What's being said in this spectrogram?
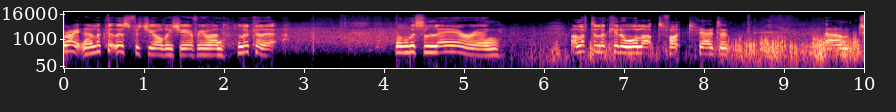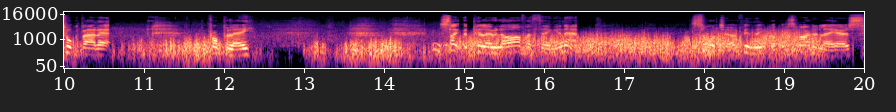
Right, now look at this for geology, everyone. Look at it. All this layering. I'll have to look it all up to, find, to be able to um, talk about it properly. It's like the pillow lava thing, isn't it? Sort of, and then you've got these harder layers,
